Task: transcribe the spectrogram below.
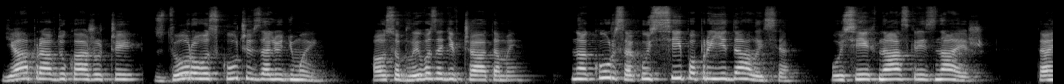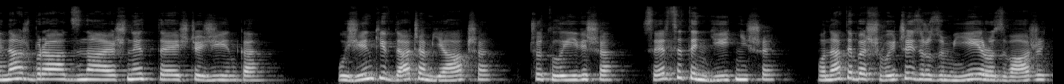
Я, правду кажучи, здорово скучив за людьми, а особливо за дівчатами. На курсах усі поприїдалися, усіх наскрізь знаєш. Та й наш брат, знаєш, не те, що жінка. У жінки вдача м'якша, чутливіша, серце тендітніше, вона тебе швидше й зрозуміє і розважить,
